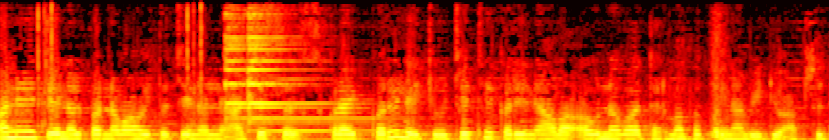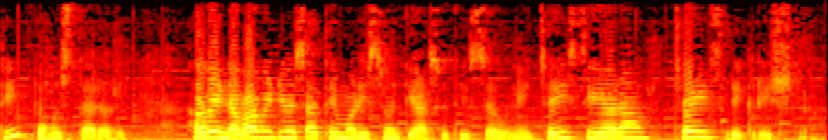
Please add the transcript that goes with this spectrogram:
અને ચેનલ પર નવા હોય તો ચેનલને આજે સબસ્ક્રાઇબ કરી લેજો, જેથી કરીને આવા અવનવા ધર્મભક્તિના વીડિયો આપ સુધી પહોંચતા રહે. હવે નવા વીડિયો સાથે મળીશું, ત્યાં સુધી સૌને જય સિયારામ, જય શ્રી કૃષ્ણ.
